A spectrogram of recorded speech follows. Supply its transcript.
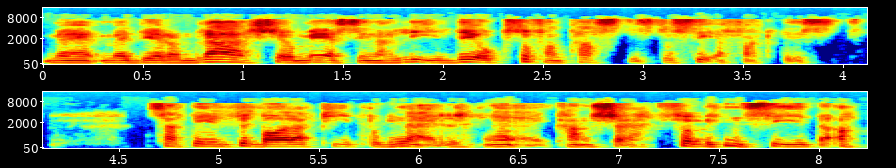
med, med det de lär sig och med sina liv. Det är också fantastiskt att se faktiskt. Så att det är inte bara pip och gnäll eh, kanske från min sida.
